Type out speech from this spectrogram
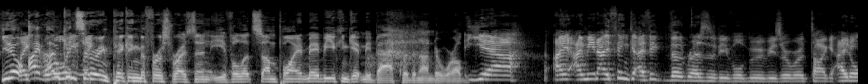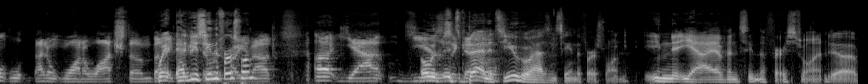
You know, Like, I'm, I'm early, like- considering picking the first Resident Evil at some point. Maybe you can get me back with an underworld. Yeah, I, I mean, I think I think the Resident Evil movies are worth talking. I don't I don't want to watch them. But Wait, have you seen the first one? About. Uh, yeah, years Oh, it's, it's ago. Ben. It's you who hasn't seen the first one. yeah, I haven't seen the first one. Yeah.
